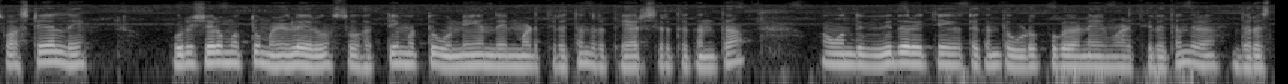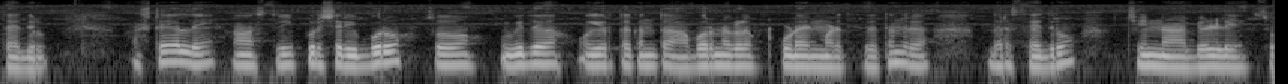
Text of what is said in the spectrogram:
ಸೊ ಅಷ್ಟೇ ಅಲ್ಲದೆ ಪುರುಷರು ಮತ್ತು ಮಹಿಳೆಯರು ಸೊ ಹತ್ತಿ ಮತ್ತು ಉಣ್ಣೆಯಿಂದ ಏನು ಮಾಡ್ತಿರತ್ತಂದ್ರೆ ತಯಾರಿಸಿರ್ತಕ್ಕಂಥ ಒಂದು ವಿವಿಧ ರೀತಿಯಾಗಿರ್ತಕ್ಕಂಥ ಉಡುಪುಗಳನ್ನು ಏನು ಮಾಡ್ತಿರತ್ತಂದ್ರೆ ಧರಿಸ್ತಾ ಇದ್ರು. ಅಷ್ಟೇ ಅಲ್ಲದೆ ಆ ಸ್ತ್ರೀ ಪುರುಷರಿಬ್ಬರು ಸೊ ವಿವಿಧ ಆಗಿರ್ತಕ್ಕಂಥ ಆಭರಣಗಳು ಕೂಡ ಏನು ಮಾಡ್ತಿರತ್ತಂದ್ರೆ ಧರಿಸ್ತಾ ಇದ್ರು. ಚಿನ್ನ, ಬೆಳ್ಳಿ ಸೊ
